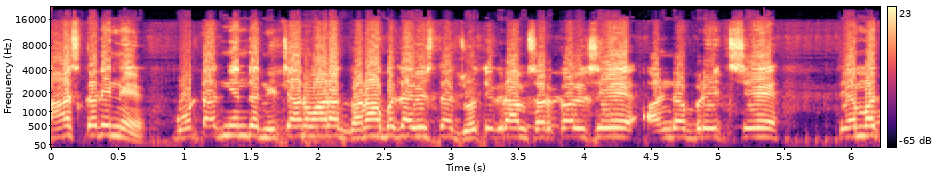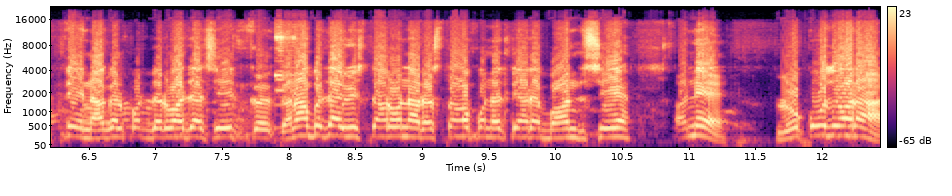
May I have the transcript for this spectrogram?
ખાસ કરીને બોટાદની અંદર નીચાણવાળા ઘણા બધા વિસ્તાર, જ્યોતિગ્રામ સર્કલ છે અંડરબ્રિજ છે, તેમજ તે નાગલપટ દરવાજા છે ઘણા બધા વિસ્તારોના રસ્તાઓ પણ અત્યારે બંધ છે અને લોકો દ્વારા,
